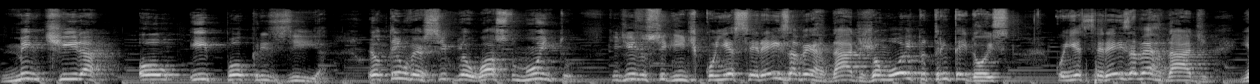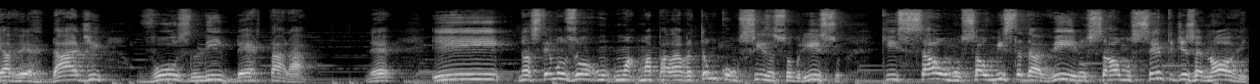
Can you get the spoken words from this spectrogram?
mentira ou hipocrisia. Eu tenho um versículo que eu gosto muito que diz o seguinte: Conhecereis a verdade, João 8,32. Conhecereis a verdade, e a verdade vos libertará. Né? E nós temos um, uma, uma palavra tão concisa sobre isso que Salmo, o salmista Davi, no Salmo 119,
